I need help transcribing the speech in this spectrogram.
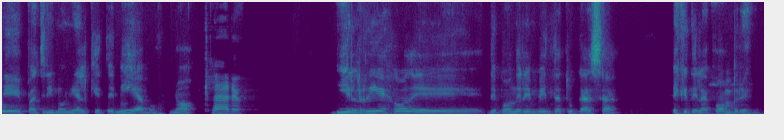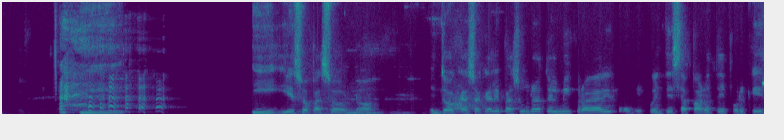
eh, patrimonial que teníamos, ¿no? Claro. Y el riesgo de, poner en venta tu casa es que te la compren. Y, y, eso pasó, ¿no? En todo caso, acá le paso un rato el micro a Gaby para que cuente esa parte, porque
